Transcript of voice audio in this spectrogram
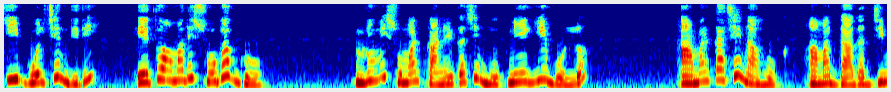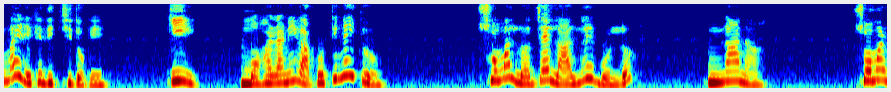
কি বলছেন দিদি? এ তো আমাদের সৌভাগ্য। রুমি সোমার কানের কাছে মুখ নিয়ে গিয়ে বলল, আমার কাছে না হোক, আমার দাদার জিম্মায় রেখে দিচ্ছি তোকে। কি, মহারানীর আপত্তি নেই তো? সোমার লজ্জায় লাল হয়ে বলল, না না। সোমার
